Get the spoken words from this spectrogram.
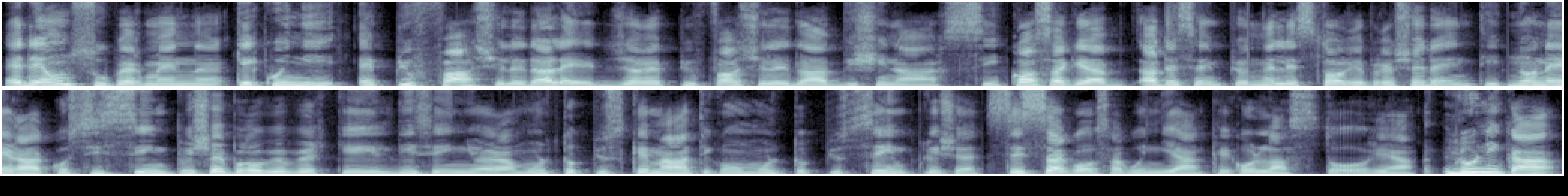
ed è un Superman che quindi è più facile da leggere, più facile da avvicinarsi, cosa che ad esempio nelle storie precedenti non era così semplice proprio perché il disegno era molto più schematico, molto più semplice. Stessa cosa quindi anche con la storia. L'unica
